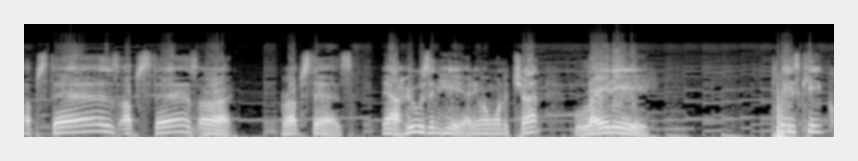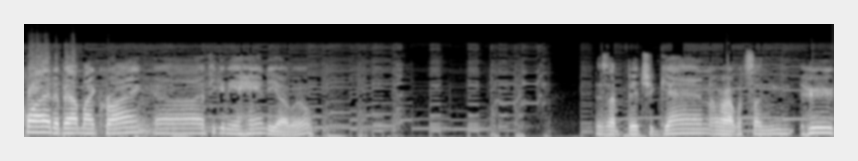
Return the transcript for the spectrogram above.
upstairs, upstairs. Alright, we're upstairs. Now, who was in here? Anyone want to chat? Lady! Please keep quiet about my crying. Uh, if you give me a handy, I will. There's that bitch again. Alright, what's on... Who,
